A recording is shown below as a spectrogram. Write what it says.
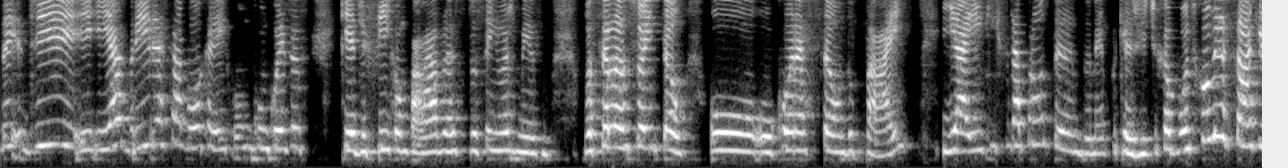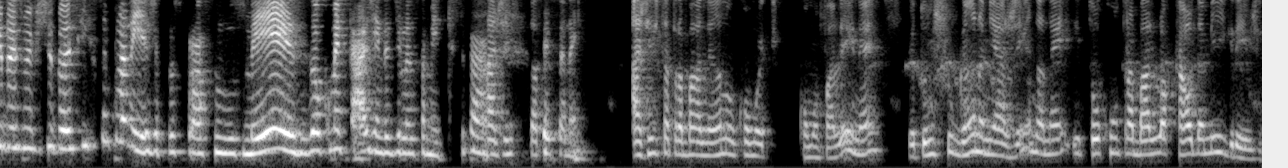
de, de e, e, abrir essa boca aí com, com coisas que edificam, palavras do Senhor mesmo. Você lançou, então, o, o coração do Pai, e aí o que, que você está aprontando, né? Porque a gente acabou de começar aqui em 2022, o que, que você planeja para os próximos meses, ou como é que está a agenda de lançamento? O que você está tá pensando aí? A gente está trabalhando, como, como eu falei, né? Eu estou enxugando a minha agenda, né? E estou com o trabalho local da minha igreja.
